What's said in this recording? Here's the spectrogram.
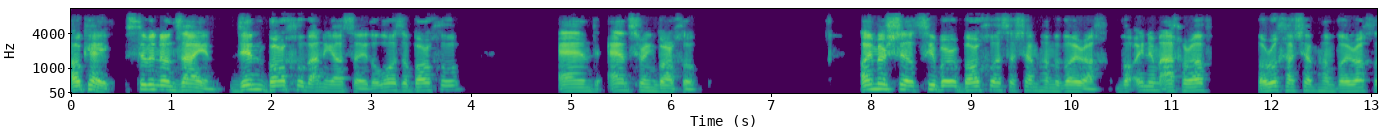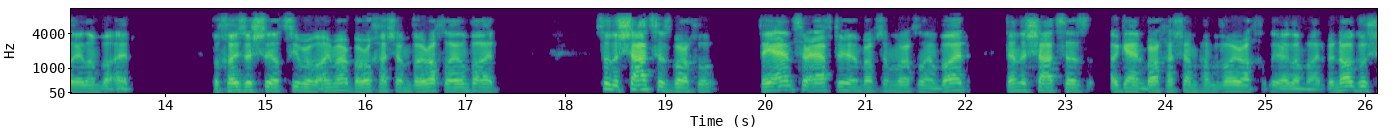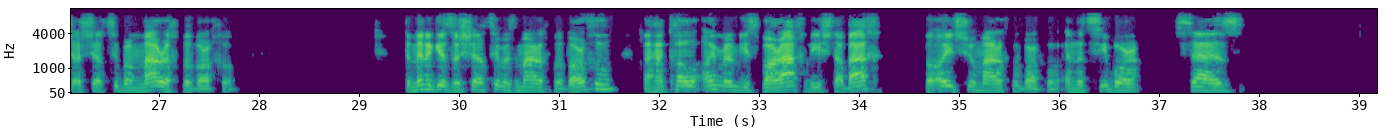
Okay, Siman Zayin. Din Baruchu Vaniyase. The laws of Baruchu and answering Baruchu. Omer Shel Tzibur Baruchu Es Hashem HaMevayrach. V'oinim Acharav Baruch Hashem HaMevayrach Le'elam Va'ed. V'chayzer Shel Tzibur Omer Baruch Hashem Va'ed Le'elam Va'ed. So the shot says Baruchu. They answer after him Baruch Hashem Va'ed Le'elam Va'ed. Then the shot says again Baruch Hashem HaMevayrach Le'elam Va'ed. V'nogu Shel Tzibur Marach B'Baruchu. The minig is shel tzibur marach bevarchu, v'hakol oimrim yisbarach v'yishtabach, v'oid shu marach bevarchu. And the tzibur says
